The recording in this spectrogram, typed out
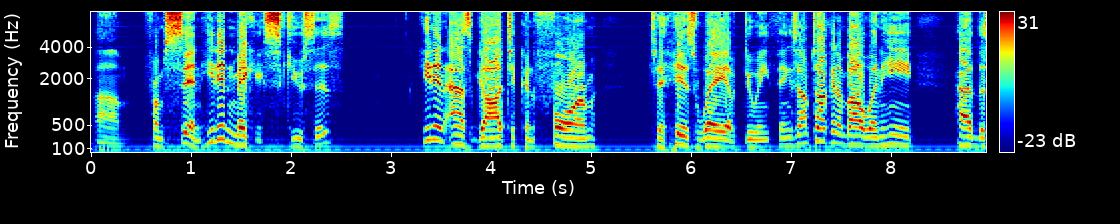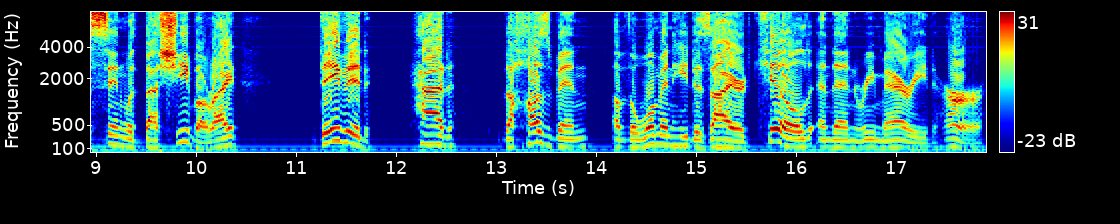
um, from sin? He didn't make excuses. He didn't ask God to conform to his way of doing things. I'm talking about when he had the sin with Bathsheba, right? David had the husband of the woman he desired killed and then remarried her.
